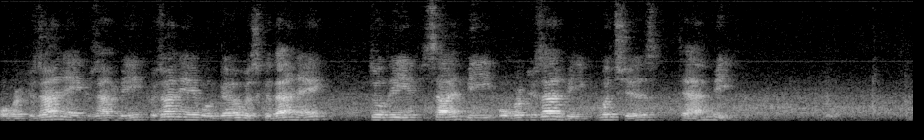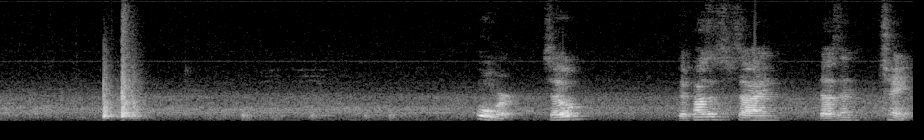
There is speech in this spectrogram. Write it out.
over cosine A cosine B. Cosine A will go with cosine A to leave sine B over cosine B, which is tan B. Over. So, the positive sign doesn't change.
